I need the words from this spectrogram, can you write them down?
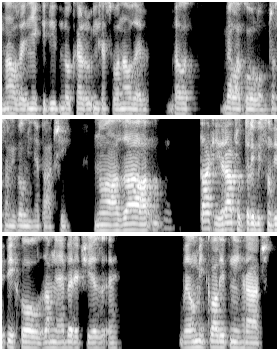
naozaj niekedy dokážu inkasovať naozaj veľa, veľa gólov, čo sa mi veľmi nepáči. No a za takých hráčov, ktorý by som vypichol, za mňa Ebere Eze, veľmi kvalitný hráč,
